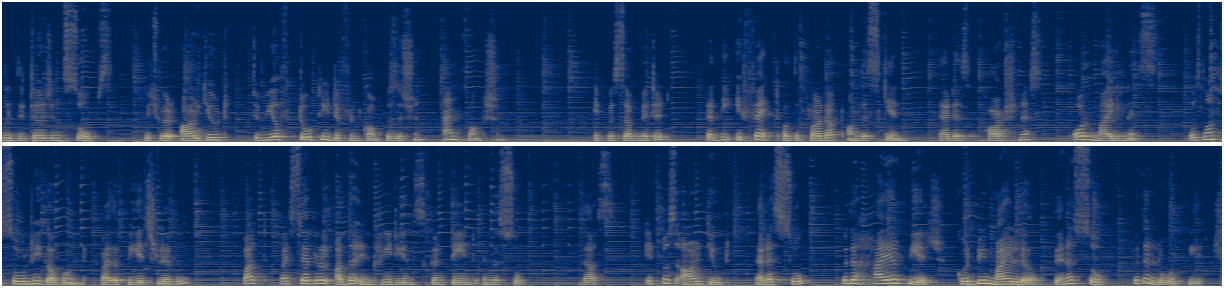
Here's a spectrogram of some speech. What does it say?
with detergent soaps which were argued to be of totally different composition and function. It was submitted that the effect of the product on the skin, that is, harshness or mildness, was not solely governed by the pH level but by several other ingredients contained in the soap. Thus, it was argued that a soap with a higher pH could be milder than a soap with a lower pH.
